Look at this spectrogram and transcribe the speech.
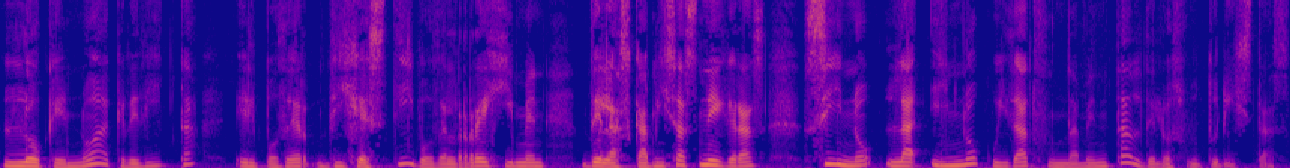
lo que no acredita el poder digestivo del régimen de las camisas negras, sino la inocuidad fundamental de los futuristas.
